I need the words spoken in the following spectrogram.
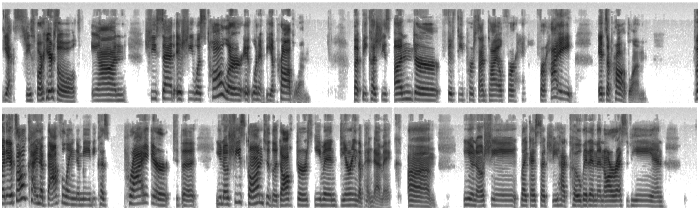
Yes, she's four years old. And she said if she was taller, it wouldn't be a problem. But because she's under 50 percentile for for height, it's a problem. But it's all kind of baffling to me because prior to the you know she's gone to the doctors even during the pandemic um you know she like i said she had covid and then rsv and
